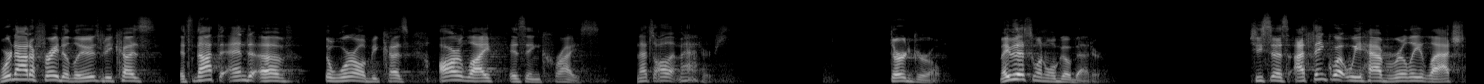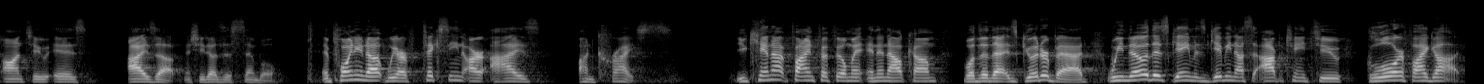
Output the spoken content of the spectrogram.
We're not afraid to lose because it's not the end of the world because our life is in Christ. And that's all that matters. Third girl. Maybe this one will go better. She says, I think what we have really latched onto is eyes up. And she does this symbol. And pointing up, we are fixing our eyes on Christ. You cannot find fulfillment in an outcome, whether that is good or bad. We know this game is giving us the opportunity to glorify God.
